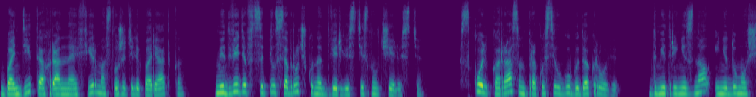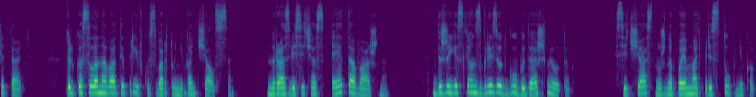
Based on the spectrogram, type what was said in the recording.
Бандиты, охранная фирма, служители порядка. Медведев вцепился в ручку над дверью и стиснул челюсти. Сколько раз он прокусил губы до крови. Дмитрий не знал и не думал считать. Только солоноватый привкус во рту не кончался. Но разве сейчас это важно? даже если он сгрызет губы до ошметок. Сейчас нужно поймать преступников,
